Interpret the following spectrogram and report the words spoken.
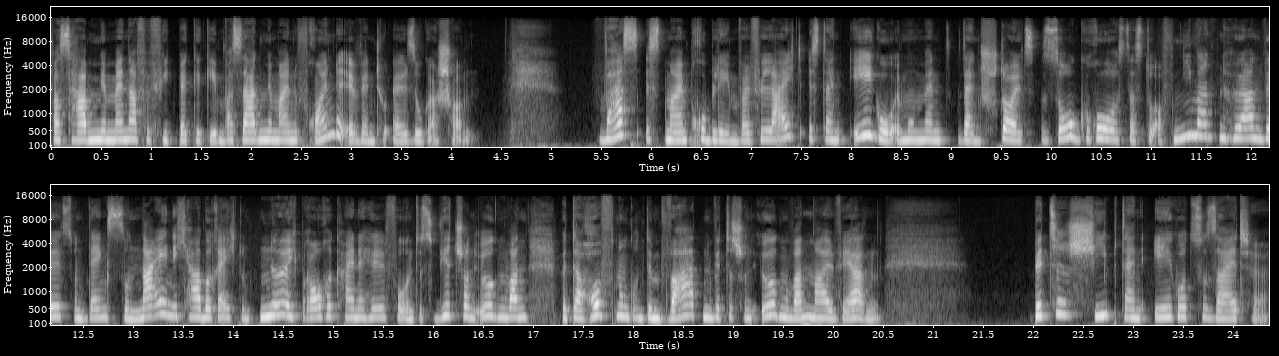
Was haben mir Männer für Feedback gegeben? Was sagen mir meine Freunde eventuell sogar schon? Was ist mein Problem? Weil vielleicht ist dein Ego im Moment, dein Stolz so groß, dass du auf niemanden hören willst und denkst so, nein, ich habe recht und nö, ich brauche keine Hilfe und es wird schon irgendwann mit der Hoffnung und dem Warten wird es schon irgendwann mal werden. Bitte schieb dein Ego zur Seite.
